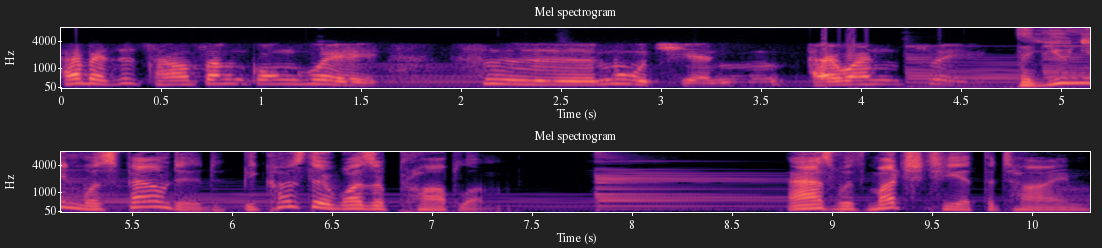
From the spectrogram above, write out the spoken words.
台北市茶商工会 是目前台湾最 the union was founded because there was a problem. As with much tea at the time,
